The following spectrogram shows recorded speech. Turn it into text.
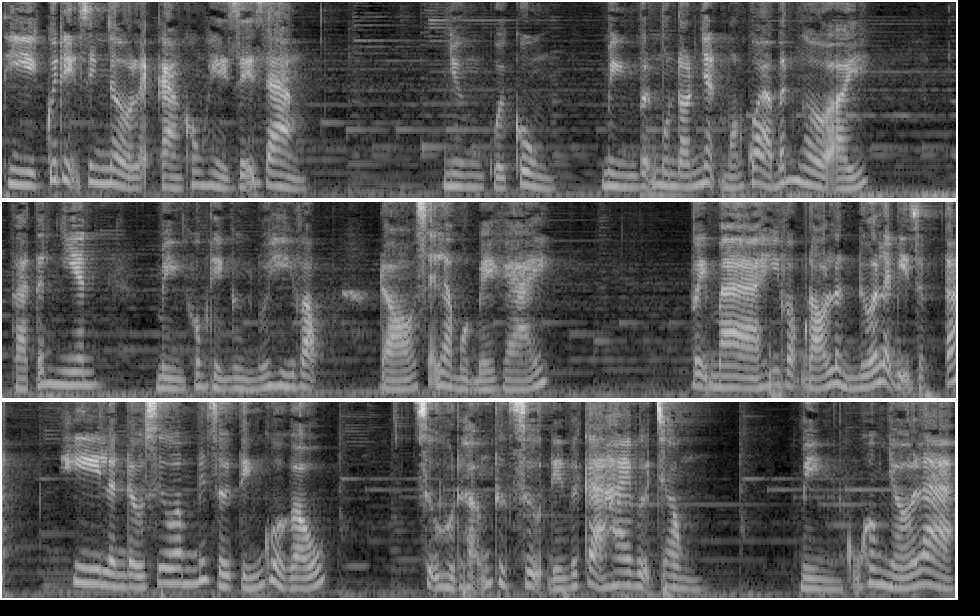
thì quyết định sinh nở lại càng không hề dễ dàng nhưng cuối cùng mình vẫn muốn đón nhận món quà bất ngờ ấy. Và tất nhiên, mình không thể ngừng nuôi hy vọng đó sẽ là một bé gái. Vậy mà hy vọng đó lần nữa lại bị dập tắt khi lần đầu siêu âm biết giới tính của gấu. Sự hụt hẫng thực sự đến với cả hai vợ chồng. Mình cũng không nhớ là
